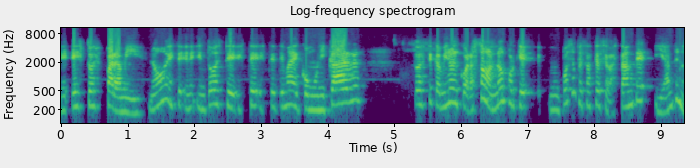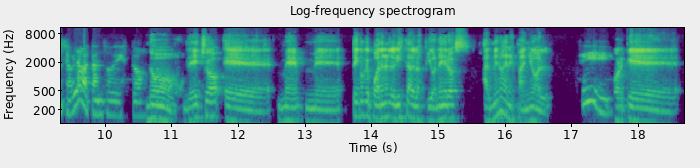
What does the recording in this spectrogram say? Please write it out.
eh, esto es para mí, ¿no? Este, en, todo este, este, este tema de comunicar todo este camino del corazón, ¿no? Porque vos empezaste hace bastante y antes no se hablaba tanto de esto. No, de hecho, eh, me, tengo que poner en la lista de los pioneros, al menos en español. Sí. Porque,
